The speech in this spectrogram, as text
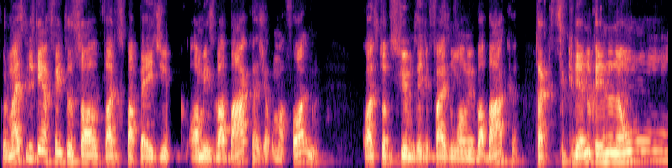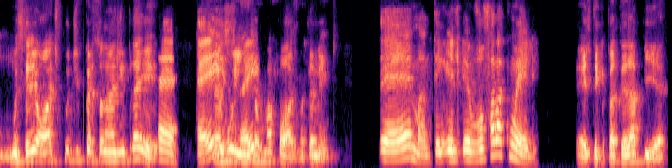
Por mais que ele tenha feito só vários papéis de homens babacas, de alguma forma, quase todos os filmes ele faz um homem babaca, tá se criando, querendo não, um, um estereótipo de personagem para ele. É, é isso. É ruim, é de alguma forma, também. É, mano, tem, ele, eu vou falar com ele. Ele tem que ir pra terapia.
